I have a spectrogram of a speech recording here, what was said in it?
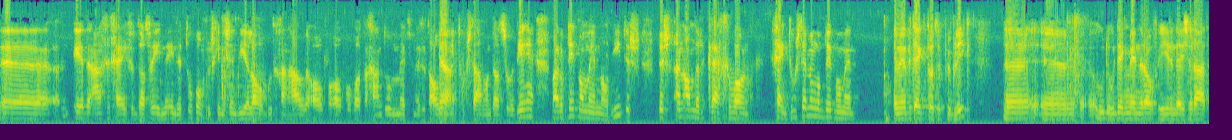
uh, eerder aangegeven dat we in, de, in de toekomst misschien eens een dialoog moeten gaan houden over, over wat we gaan doen met, met het al niet toestaan van dat soort dingen. Maar op dit moment nog niet. Dus, dus een ander krijgt gewoon geen toestemming op dit moment. En wat betekent tot het publiek? Uh, uh, hoe, hoe denkt men erover hier in deze raad?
